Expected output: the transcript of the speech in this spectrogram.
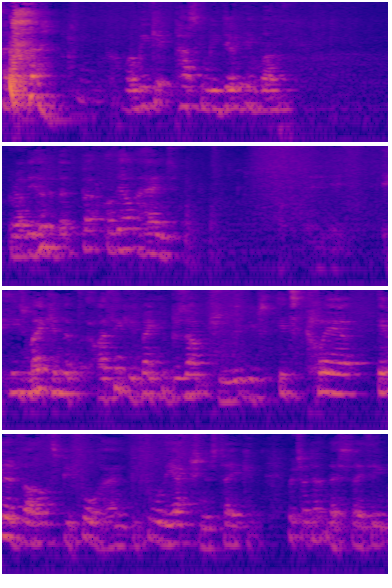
uh, when we get past, can we do it in one Rabbi Yehuda, but, but on the other hand, he's making the I think he's making the presumption that it's, it's clear in advance beforehand before the action is taken, which I don't necessarily think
